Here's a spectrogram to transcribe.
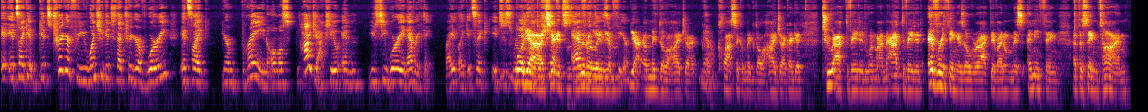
it, it's like it gets triggered for you once you get to that trigger of worry. It's like your brain almost hijacks you, and you see worry in everything. Right, like it's like it's just really well, yeah, it's shift. it's Everything literally the fear. yeah amygdala hijack, Yeah. classic amygdala hijack. I get too activated when I'm activated. Everything is overactive. I don't miss anything. At the same time,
